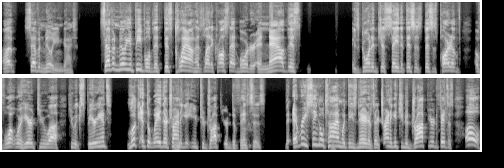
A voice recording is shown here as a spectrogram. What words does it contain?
Uh, Seven million guys, seven million people that this clown has led across that border, and now this is going to just say that this is this is part of of what we're here to uh to experience. Look at the way they're trying to get you to drop your defenses. The- Every single time with these narratives, they're trying to get you to drop your defenses. Oh,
